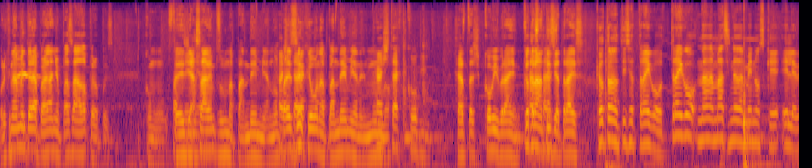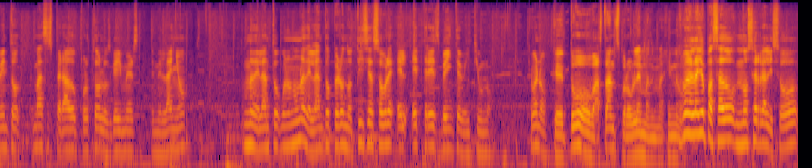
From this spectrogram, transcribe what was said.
Originalmente era para el año pasado, pero pues como ustedes ya saben, pues hubo una pandemia, ¿no? Hashtag- Parece ser que hubo una pandemia en el mundo. hashtag COVID. Hashtag Kobe Bryant. ¿Qué otra noticia traes? ¿Qué otra noticia traigo? Traigo nada más y nada menos que el evento más esperado por todos los gamers en el año. Un adelanto, bueno, no un adelanto, pero noticias sobre el E E3 2021. Que bueno, Que tuvo bastantes problemas, me imagino. pues bueno, el año pasado no se realizó,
